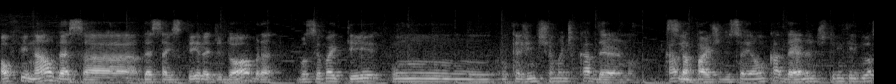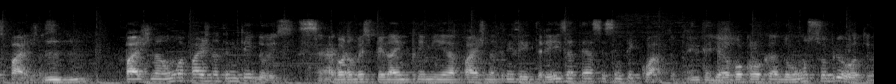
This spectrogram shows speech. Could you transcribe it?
Ao final dessa, dessa esteira de dobra, você vai ter um o que a gente chama de caderno. Cada Sim. parte disso aí é um caderno de 32 páginas. Uhum. Página 1 a página 32. Certo. Agora eu vou esperar imprimir a página 33 até a 64. Entendi. E eu vou colocando um sobre o outro.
